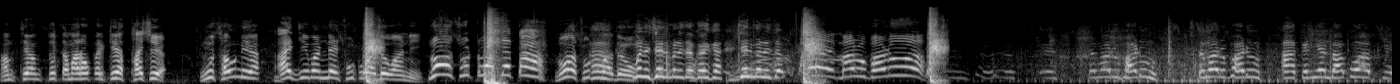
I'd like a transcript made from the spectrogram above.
આમથી આમ તો તમારા ઉપર કેસ થશે. હું સૌને આ જીવન ને છૂટવા દેવાની. નો છૂટવા દેતા. નો છૂટવા દઉં મને જેલમાં લઈ જાવ કઈ જેલમાં લઈ જાવ એ, મારું ભાડું. તમારું ભાડું તમારું ભાડું આ કન્યાન બાપુ આપશે.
